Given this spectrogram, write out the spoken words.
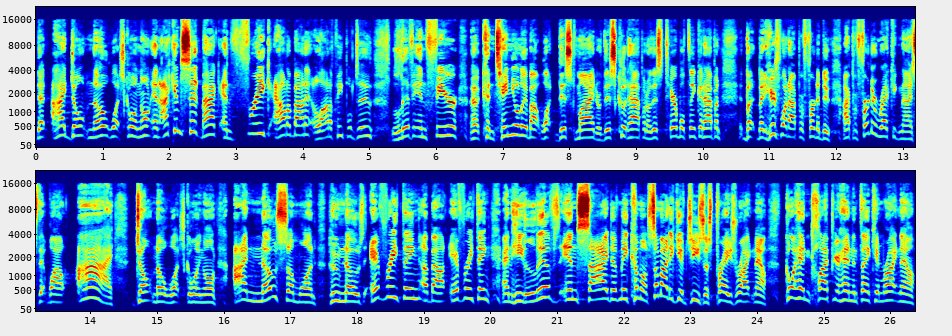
that I don't know what's going on and I can sit back and freak out about it. A lot of people do live in fear uh, continually about what this might or this could happen or this terrible thing could happen. But, but here's what I prefer to do. I prefer to recognize that while I don't know what's going on, I know someone who knows everything about everything and he lives inside of me. Come on, somebody give Jesus praise right now. Go ahead and clap your hand and thank him right now.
